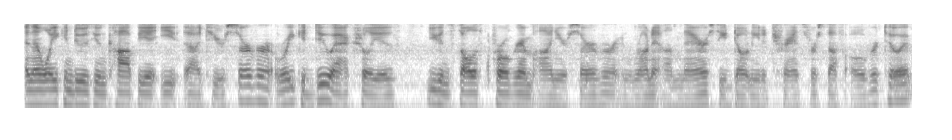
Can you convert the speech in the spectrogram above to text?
and then what you can do is you can copy it uh, to your server, or what you could do actually is you can install this program on your server and run it on there, so you don't need to transfer stuff over to it.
